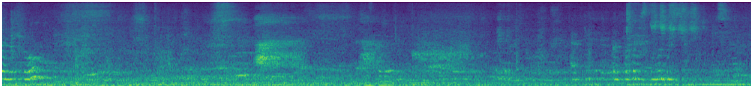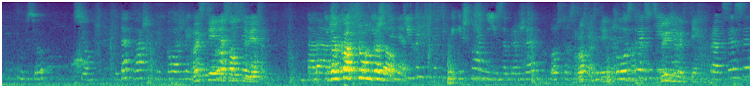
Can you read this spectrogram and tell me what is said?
Хорошо. Ну все. Все. Итак, ваше Просто солнце, ветер. Да. и Да что- как ты угадал? Тихо, тихо, тихо. И что они изображают? Рост растений. Рост растений. Жизнь растений. Процессы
